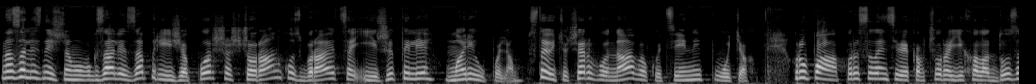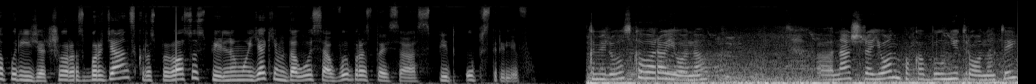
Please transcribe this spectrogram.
На залізничному вокзалі Запоріжжя перше щоранку збираються і жителі Маріуполя. Стають у чергу на евакуаційний потяг. Група переселенців, яка вчора їхала до Запоріжжя через Бердянськ, розповіла Суспільному, як їм вдалося вибратися з-під обстрілів. Камелевского района. Э, Наш район пока был нетронутый,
